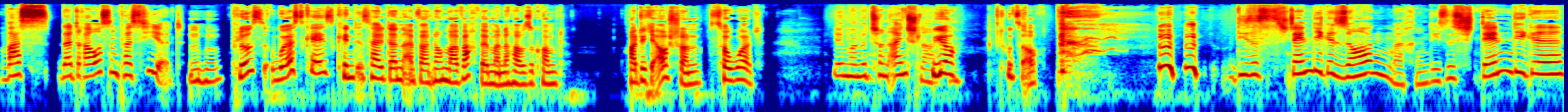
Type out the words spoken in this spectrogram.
was da draußen passiert. Mhm. Plus, worst case, Kind ist halt dann einfach nochmal wach, wenn man nach Hause kommt. Hatte ich auch schon. So what? Irgendwann wird schon einschlafen. Ja, tut's auch. dieses ständige Sorgen machen, dieses ständige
